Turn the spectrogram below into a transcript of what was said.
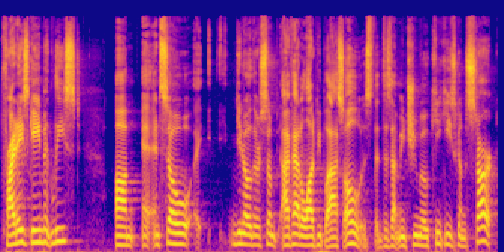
Friday's game at least. Um, and, so, you know, there's some. I've had a lot of people ask, "Oh, is, does that mean Chuma Okeke's going to start?"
